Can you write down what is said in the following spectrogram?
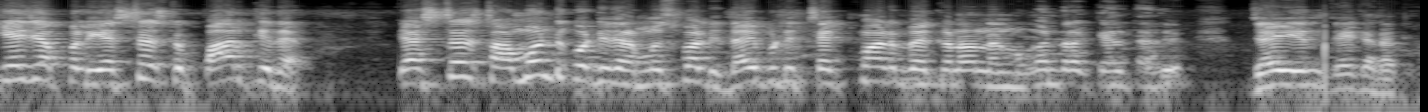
ಕೆ ಜಿ ಅಲ್ಲಿ ಎಷ್ಟೆಷ್ಟು ಪಾರ್ಕ್ ಇದೆ, ಎಷ್ಟೆಷ್ಟು ಅಮೌಂಟ್ ಕೊಟ್ಟಿದ್ದಾರೆ ಮುನ್ಸಿಪಾಲಿಟಿ ದಯವಿಟ್ಟು ಚೆಕ್ ಮಾಡಬೇಕು ನನ್ನ ಮುಖಾಂತರ ಕೇಳ್ತಾ ಇದ್ವಿ. ಜೈ ಹಿಂದ್, ಜೈ ಕರ್ನಾಟಕ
